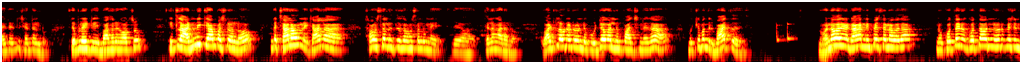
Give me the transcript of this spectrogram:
IIT central triple IT Basara కావచ్చు. ఇట్లా అన్ని క్యాంపస్లలో ఇంకా చాలా ఉన్నాయి చాలా సంస్థలు విద్యా సంస్థలు ఉన్నాయి తెలంగాణలో. వాటిలో ఉన్నటువంటి ఉద్యోగాలు నింపాల్సిందిగా ముఖ్యమంత్రి బాధ్యత అది. నువ్వు అన్నవారు నేను నింపేస్తున్నావు కదా నువ్వు కొత్త కొత్త నోటిఫికేషన్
